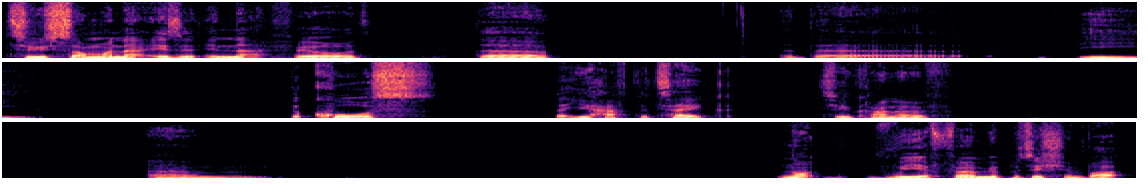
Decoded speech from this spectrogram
to someone that isn't in that field the the the the course that you have to take to kind of um not reaffirm your position but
